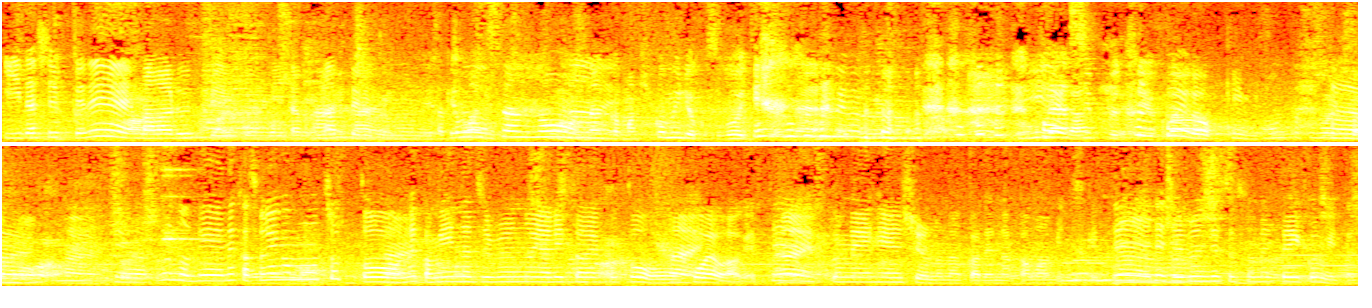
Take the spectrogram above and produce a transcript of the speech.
言い出しっぺで回るっていう風に多分なってると思うんですけど、里町さんのはい。なんか巻き込み力すごいですよね。リーダーシップっていうか。声が大きいんですよ。本当すごいと思う、はい。でなのでなんかそれがもうちょっと、はい。なんかみんな自分のやりたいことをはい。声を上げて、はい。覆面編集の中で仲間見つけて、うん。で自分で進めていくみたい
